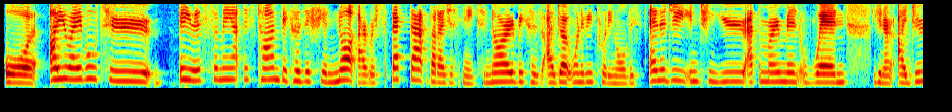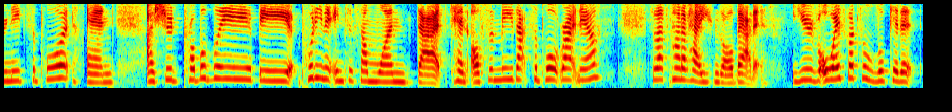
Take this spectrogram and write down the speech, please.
Or are you able to be this for me at this time because if you're not, I respect that, but I just need to know because I don't want to be putting all this energy into you at the moment when, you know, I do need support and I should probably be putting it into someone that can offer me that support right now. So that's kind of how you can go about it. You've always got to look at it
